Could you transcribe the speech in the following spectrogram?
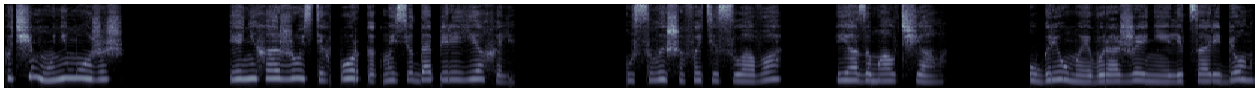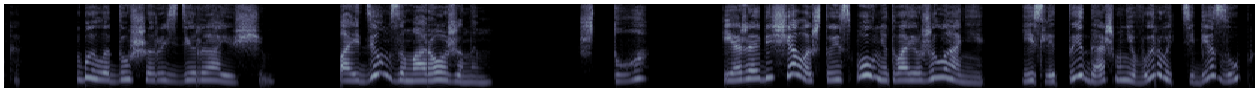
«Почему не можешь?» «Я не хожу с тех пор, как мы сюда переехали». Услышав эти слова, я замолчала. Угрюмое выражение лица ребенка было душераздирающим. «Пойдем за мороженым». «Что?» «Я же обещала, что исполню твое желание, если ты дашь мне вырвать тебе зуб.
